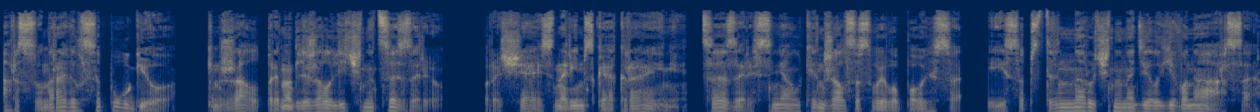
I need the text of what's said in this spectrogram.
Арсу нравился Пугио. Кинжал принадлежал лично Цезарю. Прощаясь на римской окраине, Цезарь снял кинжал со своего пояса и собственноручно надел его на Арса.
